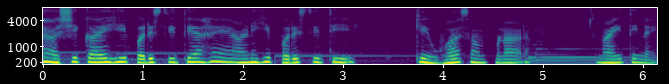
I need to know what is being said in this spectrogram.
तर अशी काय ही परिस्थिती आहे आणि ही परिस्थिती केव्हा संपणार माहिती नाही.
